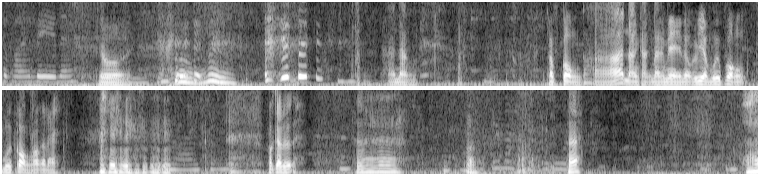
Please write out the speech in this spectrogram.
สบายดีเลยโดยหานั่งจับกล้องหานังถักนังแน่เนาะเรียกมือป้องมือกล้องเขาก็ได้พักกันเลยฮะเฮ้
